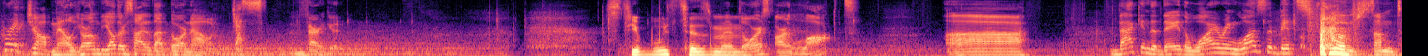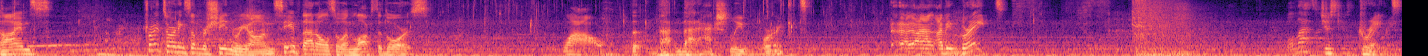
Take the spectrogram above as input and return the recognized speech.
Great job, Mel. You're on the other side of that door now. Yes! Very good. Steve Bustes, man. Doors are locked. Uh, back in the day, the wiring was a bit strange sometimes. Try turning some machinery on. See if that also unlocks the doors. Wow, Th that, that actually worked. Uh, I, I mean, great. Just great.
